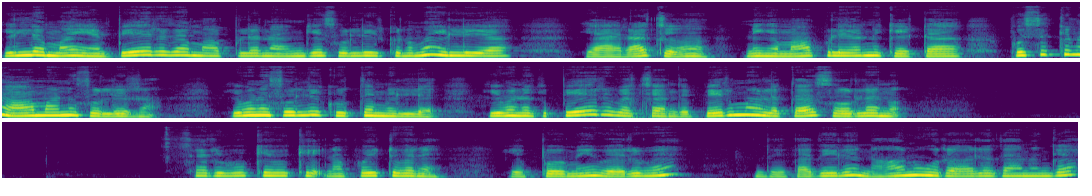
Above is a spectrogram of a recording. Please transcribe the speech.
இல்லைம்மா என் பேர் தான் மாப்பிள்ளைன்னு அங்கேயே சொல்லியிருக்கணுமா இல்லையா? யாராச்சும் நீங்கள் மாப்பிள்ளையான்னு கேட்டால் புசுக்குன்னு ஆமான்னு சொல்லிடுறான். இவனை சொல்லி குத்தம் இல்லை. இவனுக்கு பேர் வச்ச அந்த பெருமாளை தான் சொல்லணும். சரி ஓகே ஓகே. நான் போயிட்டு வரேன். எப்போவுமே வருவேன். இந்த கதையில் நானும் ஒரு ஆள் தானுங்க.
